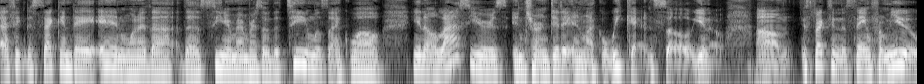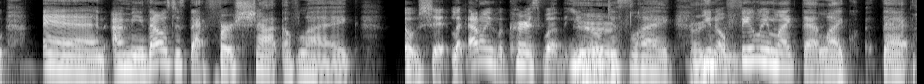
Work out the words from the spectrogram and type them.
I think the second day in, one of the the senior members of the team was like, "Well, you know, last year's intern did it in like a weekend, so you know, um, expecting the same from you." And I mean, that was just that first shot of like, oh shit, like I don't even curse, but you yeah. know, just like you know, feeling like that, like that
